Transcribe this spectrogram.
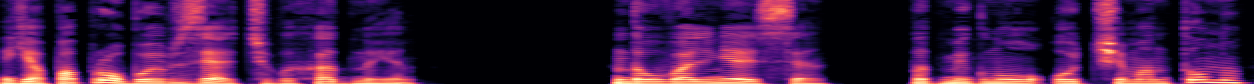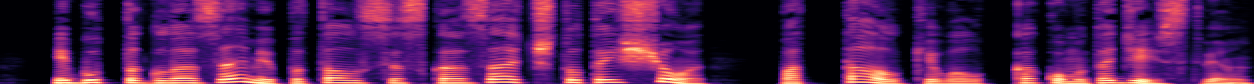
Я попробую взять выходные». «Да увольняйся», — подмигнул отчим Антону и будто глазами пытался сказать что-то еще, подталкивал к какому-то действию.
